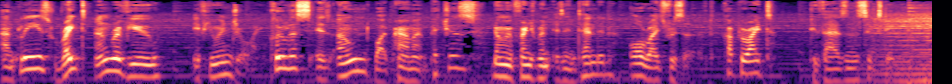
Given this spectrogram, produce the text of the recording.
and please rate and review if you enjoy. Clueless is owned by Paramount Pictures. No infringement is intended, all rights reserved. Copyright 2016.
